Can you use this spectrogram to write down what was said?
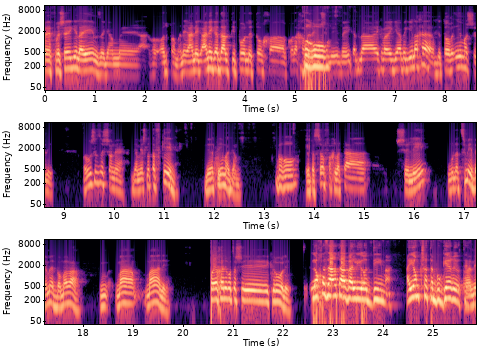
הפרשי גילאים, זה גם... עוד פעם, אני, אני, אני גדלתי פה לתוך כל החברים ברור. שלי, והיא גדלה, היא כבר הגיעה בגיל אחר, בתור אימא שלי. ברור שזה שונה, גם יש לה תפקיד, להיות אימא גם. ברור. זה בסוף החלטה שלי מול עצמי, באמת, במראה. מה, מה אני? איך אני רוצה שיקראו לי? לא חזרת אבל להיות דימה. היום כשאתה בוגר יותר. אני,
